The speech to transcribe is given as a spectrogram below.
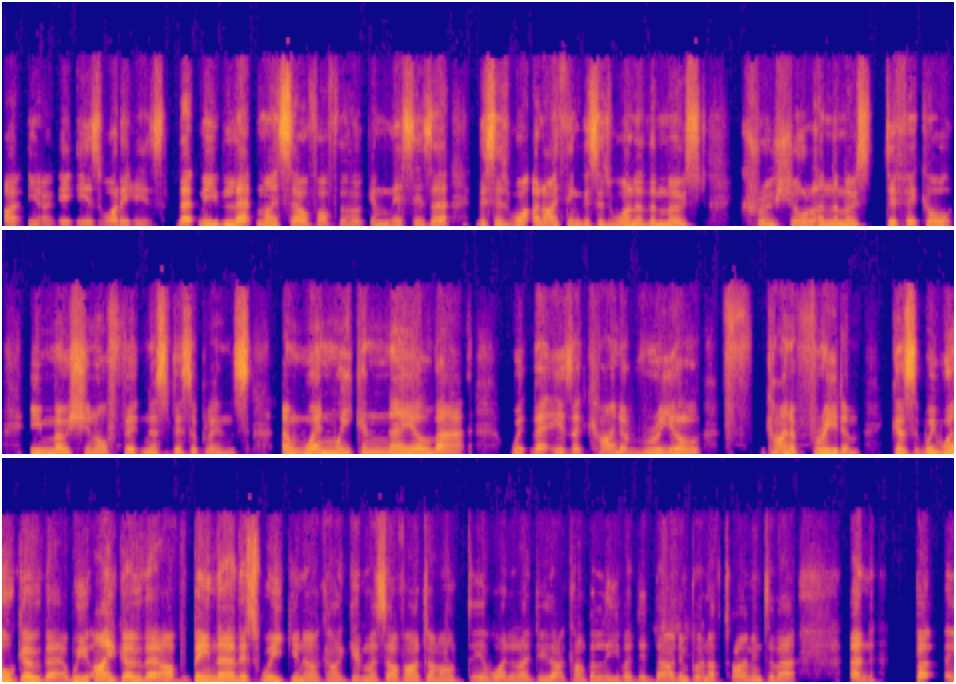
I, you know, it is what it is. Let me let myself off the hook. And this is a, this is what, and I think this is one of the most crucial and the most difficult emotional fitness disciplines. And when we can nail that, there is a kind of real kind of freedom because we will go there. We I go there. I've been there this week. You know, I kind of give myself a hard time. Oh dear, why did I do that? I can't believe I did that. I didn't put enough time into that. And but eh,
